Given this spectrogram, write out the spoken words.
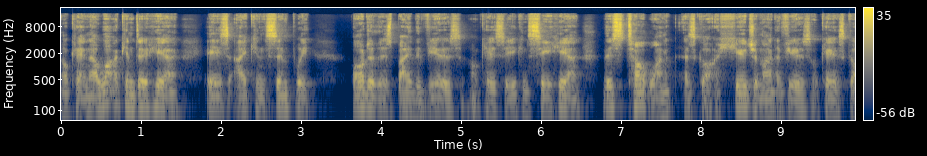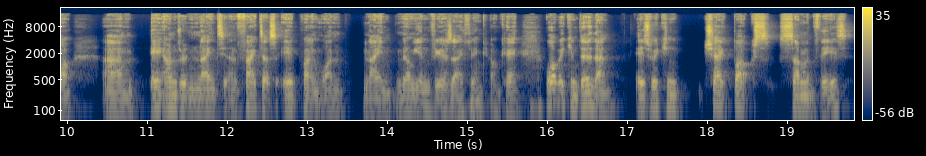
Okay, now what I can do here is I can simply order this by the views. Okay, so you can see here, this top one has got a huge amount of views. Okay, it's got um, 890, in fact, that's 8.19 million views, I think. Okay, what we can do then is we can check box some of these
